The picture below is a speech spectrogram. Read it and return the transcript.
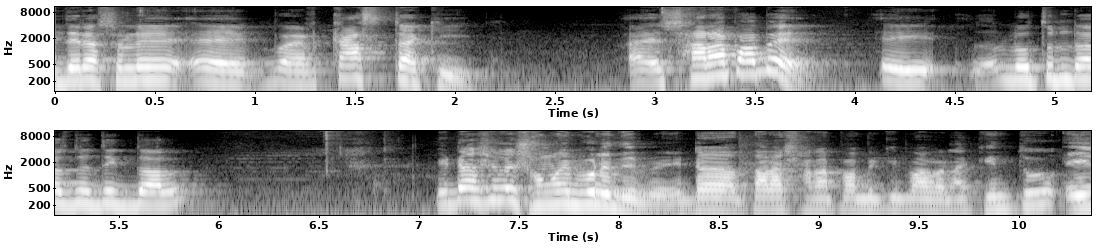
এদের আসলে কাজটা কি? সারা পাবে এই নতুন রাজনৈতিক দল? এটা আসলে সময় বলে দেবে। এটা তারা সারা পাবে কি পাবে না। কিন্তু এই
